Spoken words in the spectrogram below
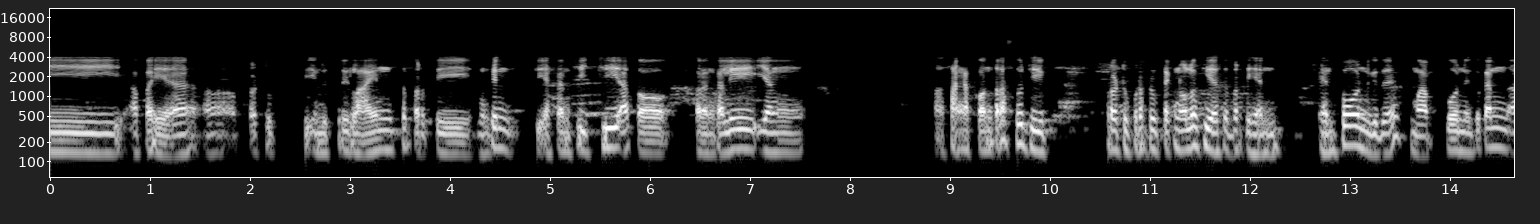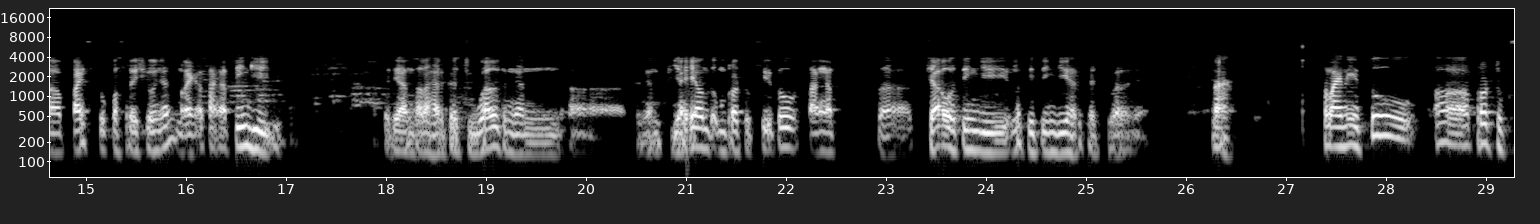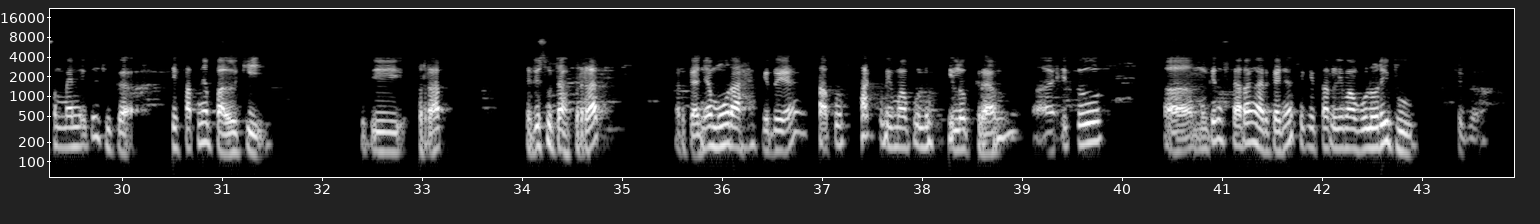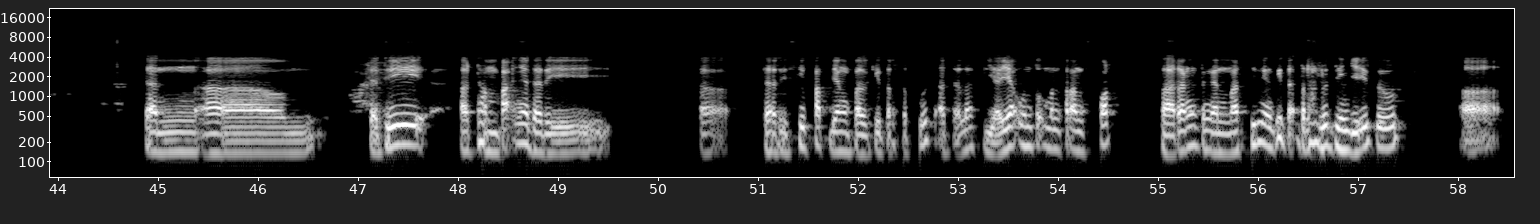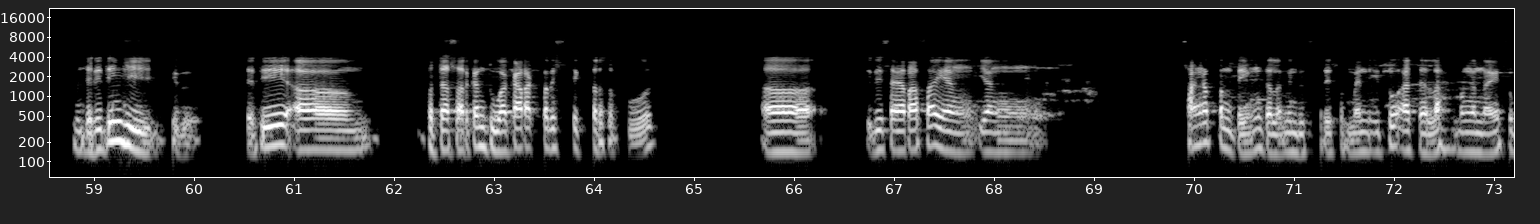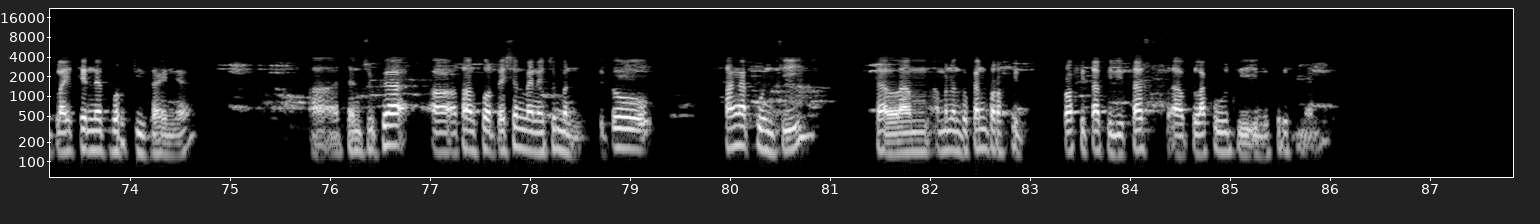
apa ya uh, produk di industri lain seperti mungkin di FMCG atau barangkali yang sangat kontras tuh di produk-produk teknologi ya seperti hand, handphone gitu ya, smartphone itu kan price to cost ratio-nya mereka sangat tinggi. Gitu. Jadi antara harga jual dengan uh, dengan biaya untuk memproduksi itu sangat uh, jauh tinggi, lebih tinggi harga jualnya. Nah, selain itu uh, produk semen itu juga sifatnya bulky. Jadi berat. Jadi sudah berat, harganya murah gitu ya. Satu sak 50 kg uh, itu uh, mungkin sekarang harganya sekitar 50 ribu gitu. Dan um, jadi dampaknya dari uh, dari sifat yang bulky tersebut adalah biaya untuk mentransport barang dengan margin yang tidak terlalu tinggi itu uh, menjadi tinggi gitu. Jadi berdasarkan dua karakteristik tersebut, jadi saya rasa yang yang sangat penting dalam industri semen itu adalah mengenai supply chain network design-nya uh, dan juga uh, transportation management itu sangat kunci dalam menentukan profit profitabilitas uh, pelaku di industri semen.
